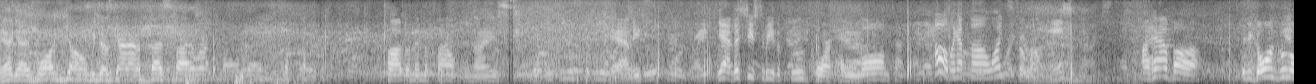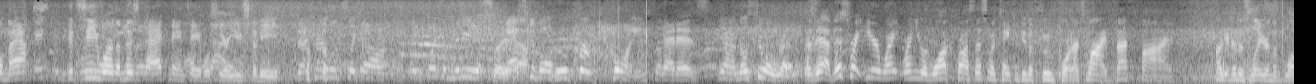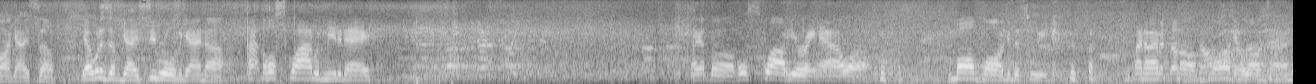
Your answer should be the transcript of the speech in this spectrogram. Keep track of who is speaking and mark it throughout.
Speaker 1: Yeah, guys, vlog's going. We just got out of Best Buy. We're at the mall today. Pop them in the fountain. Nice. Yeah, these. Yeah, this used to be the food court a long time. Oh, they got the lights still on. I have uh. If you go on Google Maps, you can see where the Miss Pac-Man tables here used to be.
Speaker 2: That kind of looks like a it's like a mini
Speaker 1: So, yeah.
Speaker 2: basketball hoop for coins.
Speaker 1: Yeah, it is.
Speaker 2: Yeah, and those two are red.
Speaker 1: Because, yeah, this right here, right when you would walk across, this would take you to the food court. That's why Best Buy. I'll get to this later in the vlog, guys. So, yeah, what is up, guys? Sea Rules again. Uh, I got the whole squad with me today. I got the whole squad here right now. Uh, mall vlog this week. I know I haven't done a vlog in a long time.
